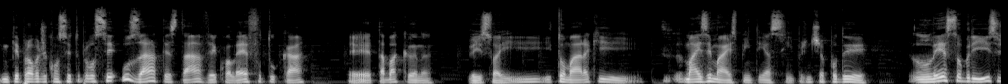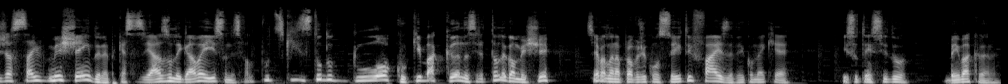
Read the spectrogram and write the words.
em ter prova de conceito para você usar, testar, ver qual é, futucar. É, tá bacana ver isso aí e tomara que mais e mais pintem assim, pra gente já poder ler sobre isso e já sai mexendo, né? Porque essas IAs, o legal é isso, né? Você fala, putz, que estudo louco, que bacana, seria tão legal mexer. Você vai lá na prova de conceito e faz, né? ver como é que é. Isso tem sido bem bacana.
